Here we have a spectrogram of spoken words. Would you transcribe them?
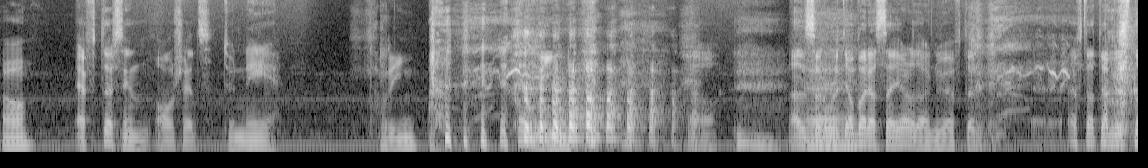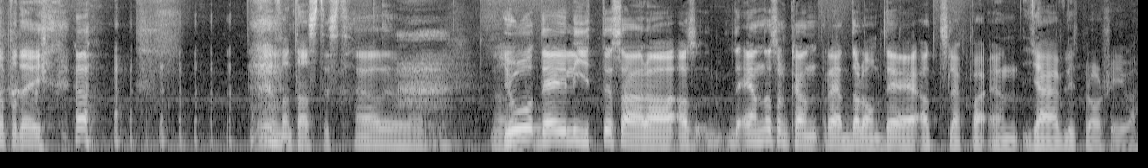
Ja. Efter sin avskedsturné. Ring. Ja. Ja, det är så roligt, jag börjar säga det där nu efter, efter att jag lyssnat på dig. Det är fantastiskt. Ja, det är bra. Ja. Jo, det är ju lite så här. Alltså, det enda som kan rädda dem, det är att släppa en jävligt bra skiva.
